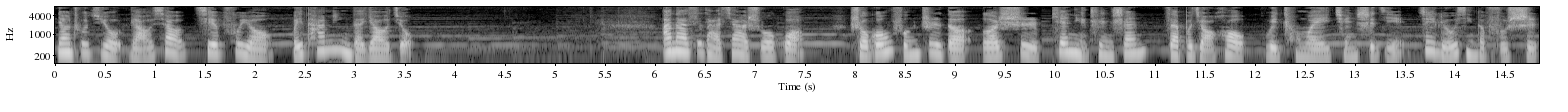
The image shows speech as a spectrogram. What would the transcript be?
酿出具有疗效且富有维他命的药酒。阿纳斯塔夏说过，手工缝制的俄式偏领衬衫在不久后会成为全世界最流行的服饰，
